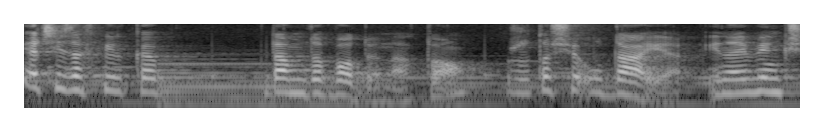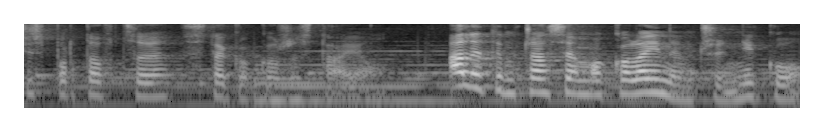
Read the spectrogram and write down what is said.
Ja Ci za chwilkę dam dowody na to, że to się udaje i najwięksi sportowcy z tego korzystają. Ale tymczasem o kolejnym czynniku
